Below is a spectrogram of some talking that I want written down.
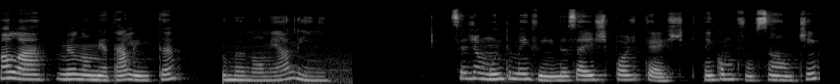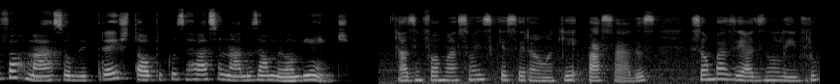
Olá, meu nome é Talita. O meu nome é Aline. Sejam muito bem-vindas a este podcast, que tem como função te informar sobre três tópicos relacionados ao meio ambiente. As informações que serão aqui passadas são baseadas no livro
